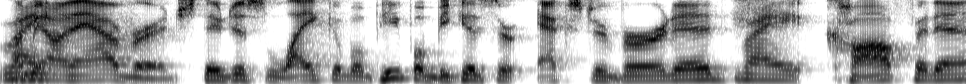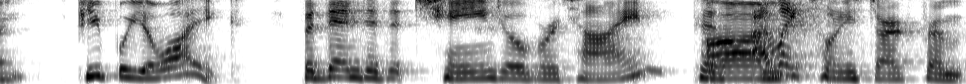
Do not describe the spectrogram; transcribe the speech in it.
I mean, on average, they're just likable people because they're extroverted, Right. confident, people you like. But then does it change over time? Because I Um, like Tony Stark from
